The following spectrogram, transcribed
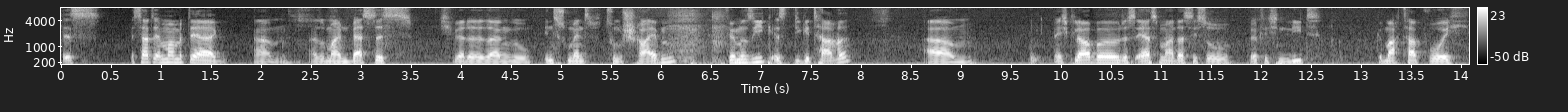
es, es hatte immer mit der, ähm, also mein bestes, ich werde sagen so, Instrument zum Schreiben für Musik ist die Gitarre. Ähm, ich glaube, das erste Mal, dass ich so wirklich ein Lied gemacht habe, wo ich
